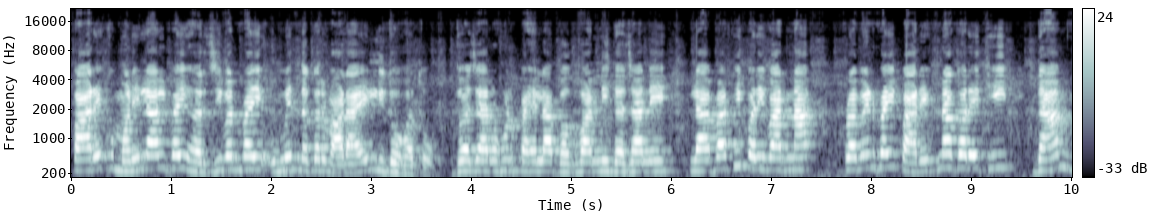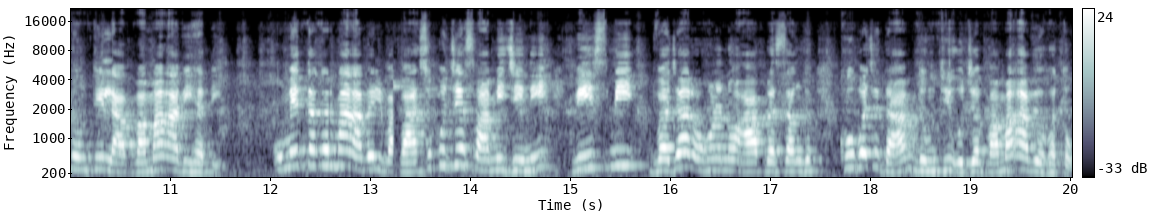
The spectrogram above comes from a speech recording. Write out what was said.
પારેખ મણિલાલભાઈ, હરજીવનભાઈ ઉમેદનગરવાળાએ લીધો હતો. ધ્વજારોહણ પહેલાં ભગવાનની ધજાને લાભાર્થી પરિવારના પ્રવીણભાઈ પારેખના ઘરેથી ધામધૂમથી લાવવામાં આવી હતી. ઉમેદનગરમાં આવેલ વાસુપૂજ્ય સ્વામીજીની વીસમી ધ્વજારોહણનો આ પ્રસંગ ખૂબ જ ધામધૂમથી ઉજવવામાં આવ્યો હતો.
